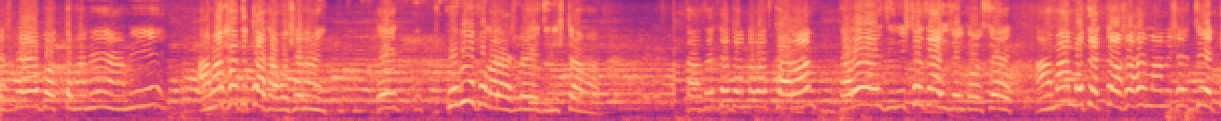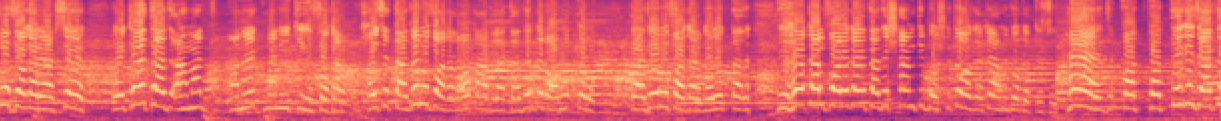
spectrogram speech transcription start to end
আসবে? বর্তমানে আমি, আমার হাতে টাকা পয়সা নাই। খুবই উপকার আসবে এই জিনিসটা আমার। তাদেরকে ধন্যবাদ, কারণ তারা এই জিনিসটা যে আয়োজন করছে, আমার মতো একটা অসহায় মানুষের যে একটু উপকারে আসছে, এটা আমার অনেক মানে কি উপকার হয়েছে, তাদের উপকার হোক, আল্লাহ তাদেরকে রহমত করুক, তাদের উপকার করুক ইহকাল পরে তাদের শান্তি বসিত হোক এটা আমি তো করতেছি। হ্যাঁ প্রত্যেকে যাতে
